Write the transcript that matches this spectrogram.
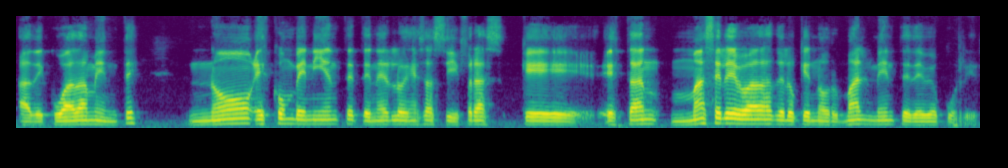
adecuadamente. No es conveniente tenerlo en esas cifras que están más elevadas de lo que normalmente debe ocurrir.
